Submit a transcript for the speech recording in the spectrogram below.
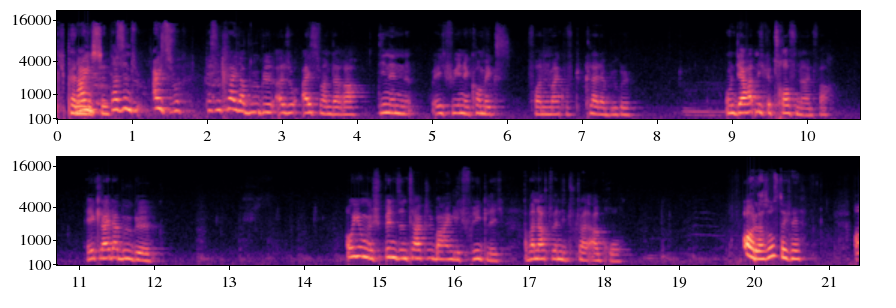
Ich penne ein Nein, das sind Eis, das sind Kleiderbügel, also Eiswanderer. Die nenne ich wie in den Comics von Minecraft Kleiderbügel. Und der hat mich getroffen einfach. Hey Kleiderbügel. Oh Junge, Spinnen sind tagsüber eigentlich friedlich, aber nachts werden die total aggro. Oh, das wusste ich nicht. Oh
